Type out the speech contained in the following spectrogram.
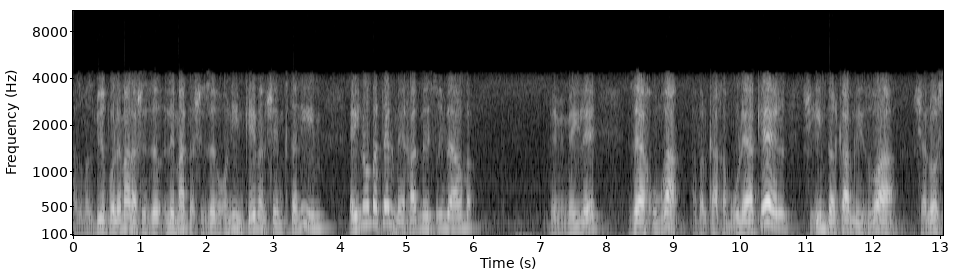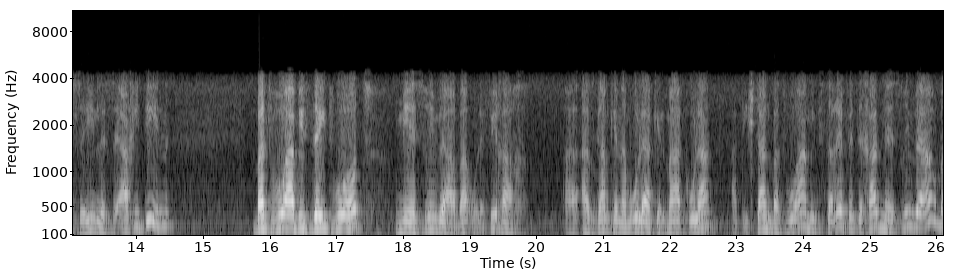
אז הוא מסביר פה למעלה, שזר, למטה שזרעונים, כיוון שהם קטנים, אינו בטל מאחד מ-24. וממילא זה החומרה, אבל כך אמרו להקל, שאם דרכם לזרוע שלוש שאים לשאה חיטין, בתבואה בשדה תבואות מ-24, ולפיכך, אז גם כן אמרו להקל. מה הכולה? הפשתן בתבואה מצטרפת אחד מ-24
